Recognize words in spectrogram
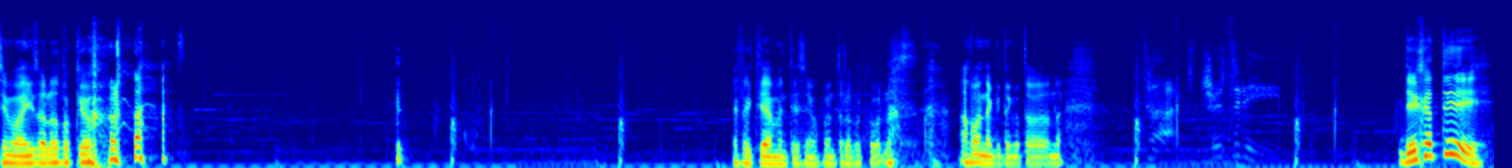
Me han ido las pokebolas. Efectivamente, se me fueron todas las pokebolas. Ah, bueno, aquí tengo toda una. Toxtricity. ¡Déjate!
